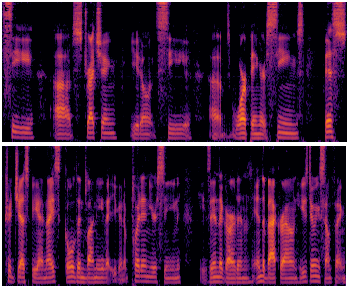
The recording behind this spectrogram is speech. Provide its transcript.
see uh, stretching, you don't see uh, warping or seams. This could just be a nice golden bunny that you're going to put in your scene. He's in the garden, in the background, he's doing something.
